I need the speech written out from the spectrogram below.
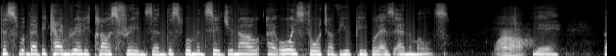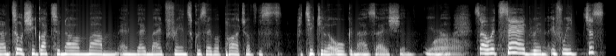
this, they became really close friends. And this woman said, "You know, I always thought of you people as animals." Wow. Yeah. But until she got to know mum and they made friends because they were part of this particular organization, you know. So it's sad when, if we just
